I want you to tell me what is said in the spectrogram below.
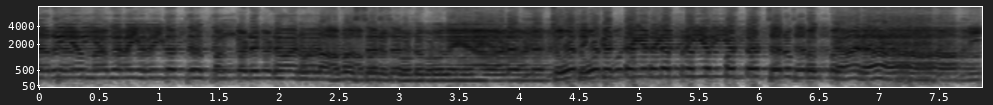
ചെറിയ മകനെ യുദ്ധത്തിൽ പങ്കെടുക്കാനുള്ള അവസരം കൊടുക്കുകയാണ്. ചോദിക്കട്ടെ എന്റെ പ്രിയപ്പെട്ട ചെറുപ്പക്കാരാ നീ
